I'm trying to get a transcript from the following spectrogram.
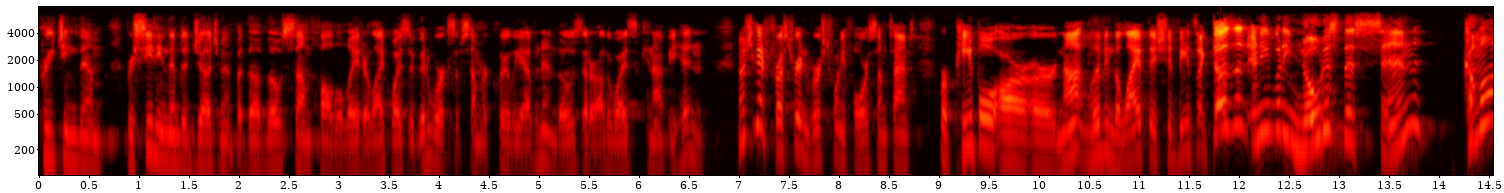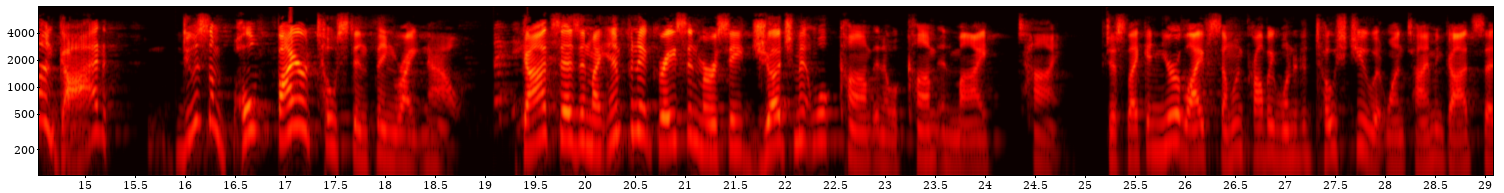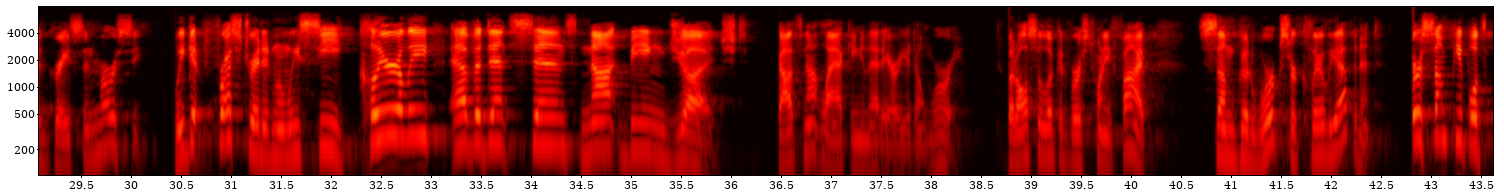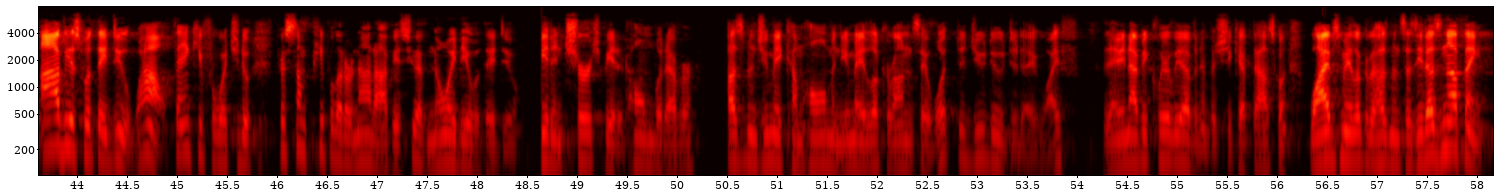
preaching them, preceding them to judgment, but of those some follow later. Likewise, the good works of some are clearly evident, and those that are otherwise cannot be hidden. Don't you get frustrated in verse 24 sometimes, where people are, are not living the life they should be? It's like, doesn't anybody notice this sin? Come on, God. Do some whole fire toasting thing right now. God says, In my infinite grace and mercy, judgment will come, and it will come in my time. Just like in your life, someone probably wanted to toast you at one time, and God said grace and mercy. We get frustrated when we see clearly evident sins not being judged. God's not lacking in that area, don't worry. But also look at verse 25. Some good works are clearly evident. There are some people, it's obvious what they do. Wow, thank you for what you do. There's some people that are not obvious. You have no idea what they do, be it in church, be it at home, whatever. Husbands, you may come home and you may look around and say, What did you do today, wife? It may not be clearly evident, but she kept the house going. Wives may look at the husband and says, he does nothing. It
